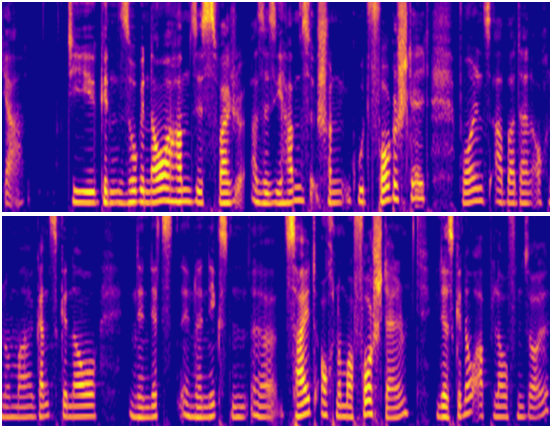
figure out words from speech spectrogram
ja, die so genau haben sie es zwar, also sie haben es schon gut vorgestellt, wollen es aber dann auch nochmal ganz genau in, den letzten, in der nächsten äh, Zeit auch nochmal vorstellen, wie das genau ablaufen soll.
